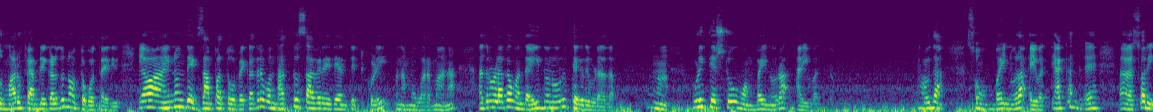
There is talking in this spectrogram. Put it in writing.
ಸುಮಾರು ಫ್ಯಾಮ್ಲಿಗಳದ್ದು ನಾವು ತೊಗೋತಾ ಇದ್ದೀವಿ ಇನ್ನೊಂದು ಎಕ್ಸಾಂಪಲ್ ತೊಗೋಬೇಕಾದ್ರೆ ಒಂದು ಹತ್ತು ಸಾವಿರ ಇದೆ ಅಂತ ಇಟ್ಕೊಳ್ಳಿ, ನಮ್ಮ ವರಮಾನ. ಅದರೊಳಗೆ ಒಂದು ಐದು ನೂರು ತೆಗೆದು ಉಳಿತೆಷ್ಟು? ಒಂಬೈನೂರ ಐವತ್ತು. ಹೌದಾ? ಸೊ ಒಂಬೈನೂರ ಐವತ್ತು ಯಾಕಂದರೆ ಸಾರಿ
